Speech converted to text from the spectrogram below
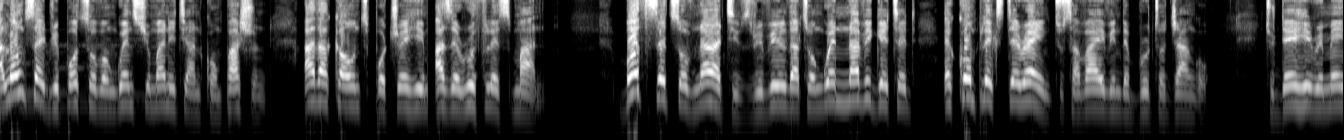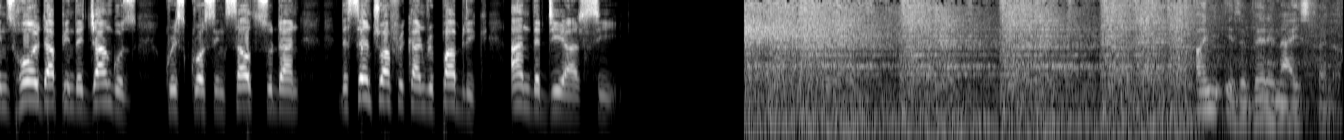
Alongside reports of Ongwen's humanity and compassion, other accounts portray him as a ruthless man. Both sets of narratives reveal that Ongwen navigated a complex terrain to survive in the brutal jungle. Today he remains holed up in the jungles crisscrossing South Sudan, the Central African Republic, and the DRC. Kony is a very nice fellow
